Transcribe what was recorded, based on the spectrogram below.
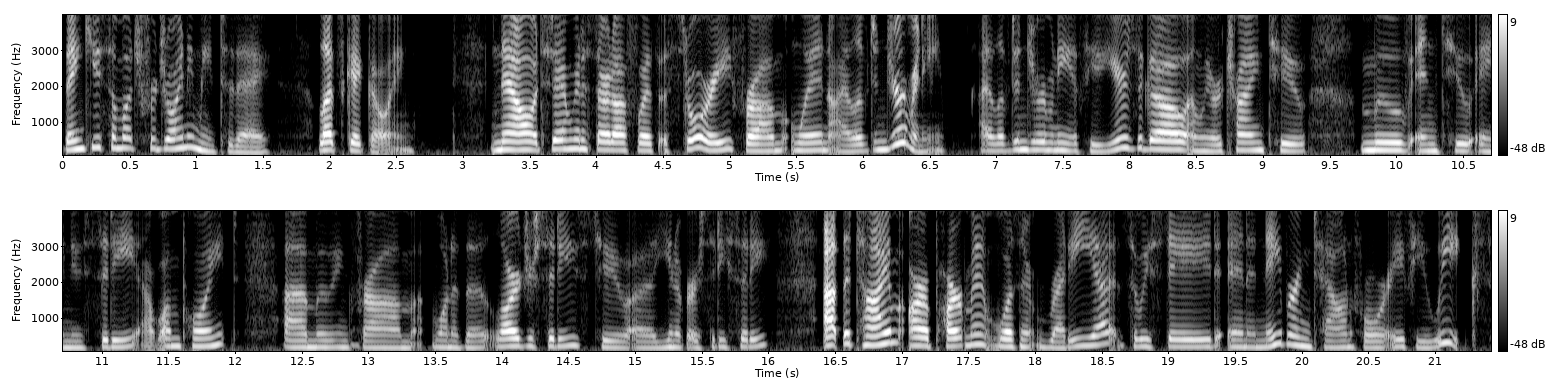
Thank you so much for joining me today. Let's get going. Now, today I'm going to start off with a story from when I lived in Germany. I lived in Germany a few years ago, and we were trying to move into a new city at one point, uh, moving from one of the larger cities to a university city. At the time, our apartment wasn't ready yet, so we stayed in a neighboring town for a few weeks.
